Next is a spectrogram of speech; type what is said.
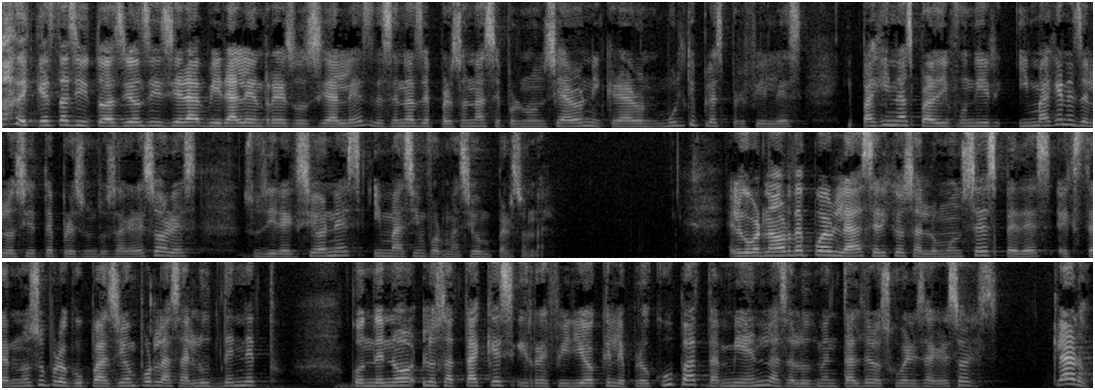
De que esta situación se hiciera viral en redes sociales, decenas de personas se pronunciaron y crearon múltiples perfiles y páginas para difundir imágenes de los siete presuntos agresores, sus direcciones y más información personal. El gobernador de Puebla, Sergio Salomón Céspedes, externó su preocupación por la salud de Neto, condenó los ataques y refirió que le preocupa también la salud mental de los jóvenes agresores. Claro,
